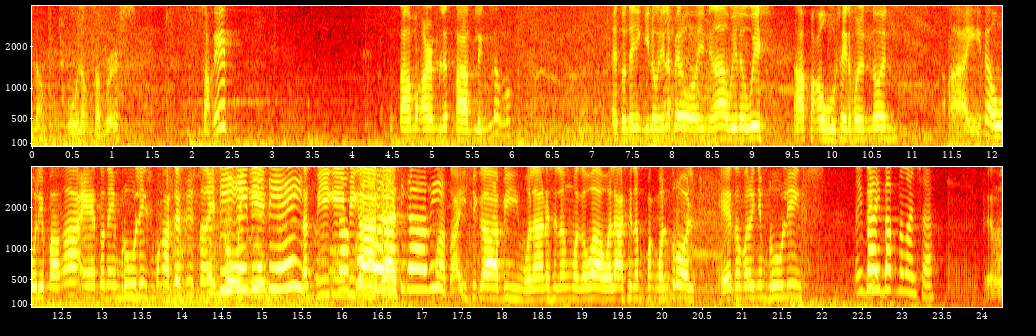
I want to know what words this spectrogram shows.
Lang, kulang sa burst. Sakit! Ang tamang armlet taggling lang, oh. Ito na yung ginawa nila, pero yun nga, Will-O-Wisp. Napakahusay naman nun. Ay, nahuli pa nga. Ito na yung Brulings, mga set crystallize Nagbigay going in. BNTA. Nagbigay Naku, biga nawala agad. si Gabi. Patay si Gabi. Wala na silang magawa. Wala silang pang-control. Ito pa rin yung Brulings. May buyback naman siya. Pero...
